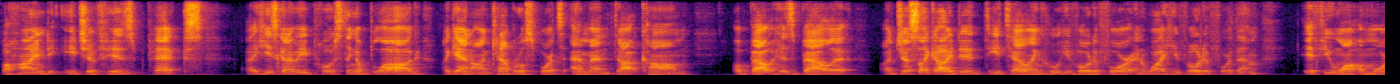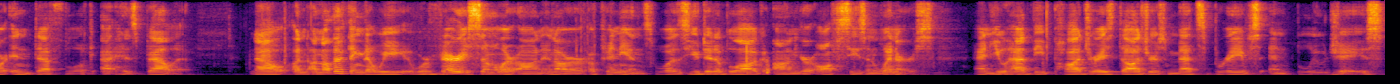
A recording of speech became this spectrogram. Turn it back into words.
behind each of his picks, uh, he's going to be posting a blog again on capitalsportsmn.com about his ballot, uh, just like I did, detailing who he voted for and why he voted for them. If you want a more in depth look at his ballot. Now, an- another thing that we were very similar on in our opinions was you did a blog on your off-season winners, and you had the Padres, Dodgers, Mets, Braves, and Blue Jays.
